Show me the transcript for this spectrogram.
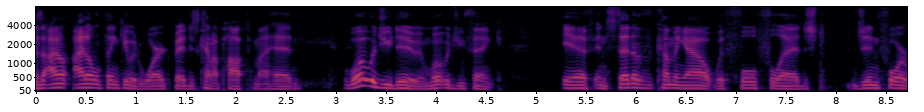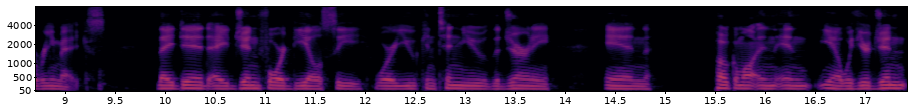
because I don't I don't think it would work, but it just kind of popped in my head. What would you do, and what would you think, if instead of coming out with full fledged Gen Four remakes, they did a Gen Four DLC where you continue the journey in Pokemon in in you know with your Gen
